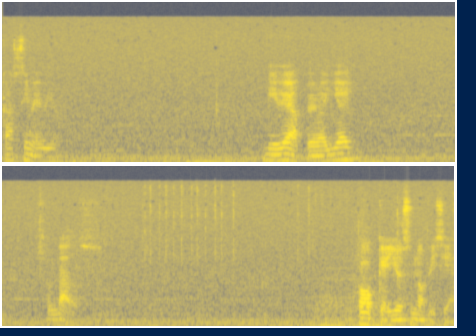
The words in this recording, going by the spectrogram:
casi me vio? Ni idea, pero ahí hay soldados. Ok, yo es un oficial.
